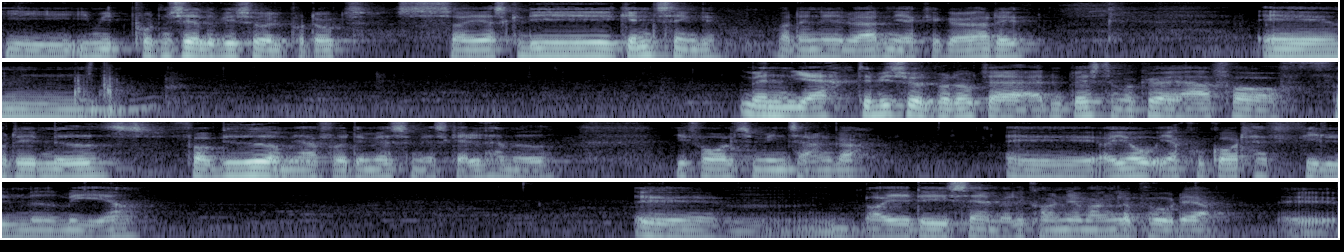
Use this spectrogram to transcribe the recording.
i, i mit potentielle visuelle produkt. Så jeg skal lige gentænke, hvordan i verden jeg kan gøre det. Øh, men ja, det visuelle produkt er, er den bedste markør, jeg har for at få det med, for at vide, om jeg har fået det med, som jeg skal have med, i forhold til mine tanker. Øh, og jo, jeg kunne godt have filmet mere. Øh, og ja, det er især Malekon, jeg mangler på der. Øh,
